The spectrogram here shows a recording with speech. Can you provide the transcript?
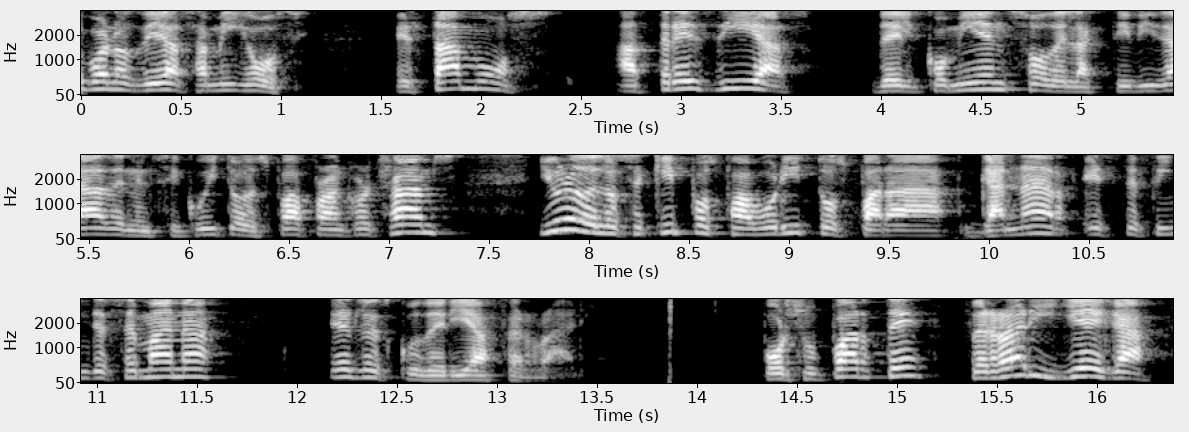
buenos días amigos. Estamos a tres días del comienzo de la actividad en el circuito de Spa Francorchamps y uno de los equipos favoritos para ganar este fin de semana es la escudería Ferrari. Por su parte, Ferrari llega,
